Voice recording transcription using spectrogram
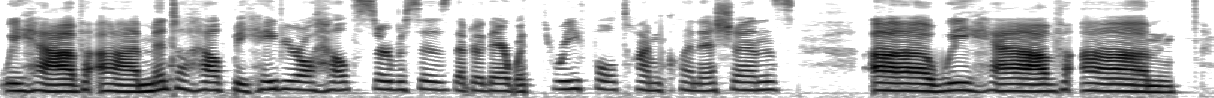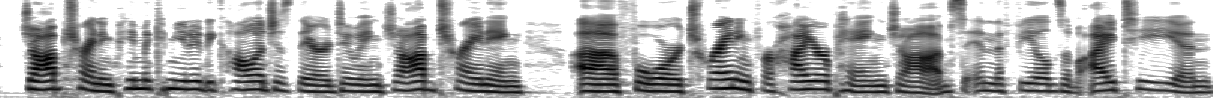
We have uh, mental health, behavioral health services that are there with three full time clinicians. Uh, we have um, job training. Pima Community College is there doing job training uh, for training for higher paying jobs in the fields of IT and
